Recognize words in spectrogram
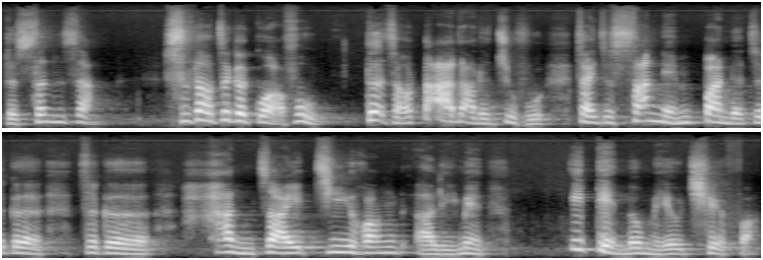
的身上。使到这个寡妇得着大大的祝福，在这三年半的这个这个旱灾饥荒啊里面，一点都没有缺乏，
